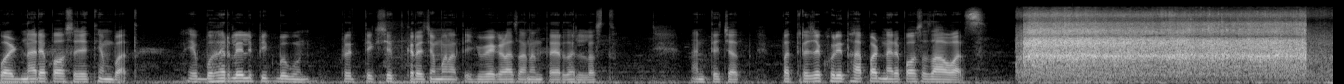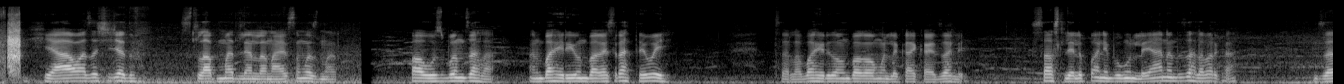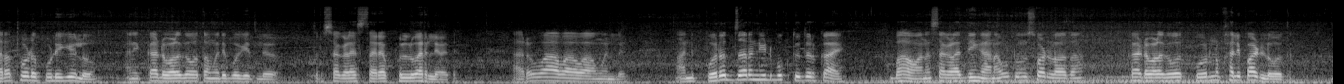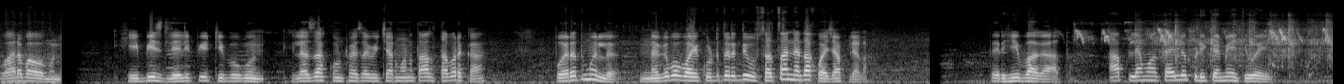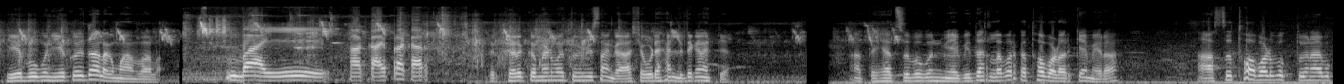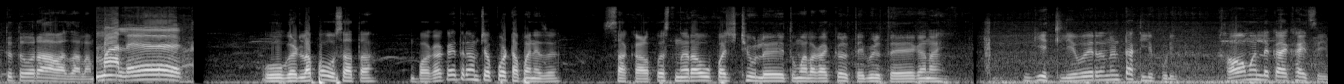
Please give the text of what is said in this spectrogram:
पडणाऱ्या पावसाच्या थेंबात हे बहरलेले पीक बघून प्रत्येक शेतकऱ्याच्या मनात एक वेगळाच आनंद तयार झालेला असतो. आणि त्याच्यात पत्र्याच्या खोलीत हा पडणाऱ्या पावसाचा आवाज. ह्या आवाजाची जादू स्लाबमधल्यांना नाही समजणार. पाऊस बंद झाला आणि बाहेर येऊन बघायचं राहते वय. चला बाहेर जाऊन बघावं म्हणलं काय काय झाले साचलेलं पाणी बघून लय आनंद झाला बरं का. जरा थोडं पुढे गेलो आणि काडवाळ गवतामध्ये बघितलं. तर सगळ्या साऱ्या फुल भरल्या होत्या. अरे वा वा वा म्हणलं. आणि परत जरा नीट बघतो तर काय? भावानं सगळा धिंगाणा उठवून सोडला होता. काडवाळ गवत पूर्ण खाली पाडलं होतं. वारं बाबा म्हणलं. ही भिजलेली पिठी बघून हिला झाकून ठेवायचा विचार मनात आलता बरं का? परत म्हणलं नग बाबा हे कुठंतरी दिवसात चालण्या दाखवायच्या आपल्याला. तर ही बघा आता. आपल्यामुळं काय लपडी कमी येते वय. हे बघून एकच डायलॉग मानला बाई हा काय प्रकार? तर खरं कमेंटमध्ये तुम्ही बी सांगा अशा उड्या हाणल्या ते का नाही त्या? आता ह्याचं बघून मी बी धरला बरं का थोबाडावर कॅमेरा असं थोबाड बघतोय नाही बघतोय तर आवाज आला. मालक! उघडला पाऊस आता. बघा काय तर आमच्या पोटा पाण्याचं सकाळपासून राव उपाशी ठेवलंय तुम्हाला काय कळतंय बिळतंय का नाही? घेतली वैरण टाकली पुढी खावा म्हणलं काय खायचंय.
